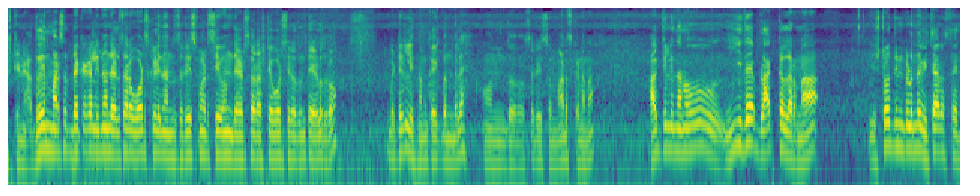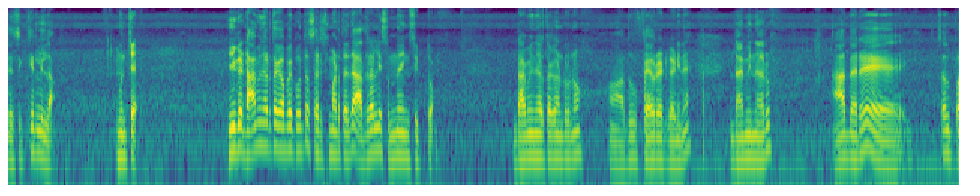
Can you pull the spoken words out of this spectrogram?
ಅಷ್ಟೇ ಅದು ಏನು ಮಾಡ್ಸೋದು ಬೇಕಾಗಲ್ಲ, ಇನ್ನೊಂದು ಎರಡು ಸಾವಿರ ಓಡಿಸ್ಕೊಳ್ಳಿ. ನಾನು ಸರ್ವಿಸ್ ಮಾಡಿಸಿ ಒಂದು ಎರಡು ಸಾವಿರ ಅಷ್ಟೇ ಓಡಿಸಿರೋದು ಅಂತ ಹೇಳಿದ್ರು. ಬಟ್ ಇರಲಿ ನಮ್ಮ ಕೈಗೆ ಬಂದಮೇಲೆ ಒಂದು ಸರ್ವಿಸ್ ಮಾಡಿಸ್ಕೊಳ್ಳೋಣ ಆ್ಯಕ್ಚುಲಿ ನಾನು ಇದೇ ಬ್ಲ್ಯಾಕ್ ಕಲರ್ನ ಎಷ್ಟೋ ದಿನಗಳಿಂದ ವಿಚಾರಿಸ್ತಾ ಇದ್ದೆ, ಸಿಕ್ಕಿರಲಿಲ್ಲ. ಮುಂಚೆ. ಈಗ ಡಾಮಿನರ್ ತಗೋಬೇಕು ಅಂತ ಸರ್ಚ್ ಮಾಡ್ತಾಯಿದ್ದೆ ಅದರಲ್ಲಿ ಸುಮ್ಮನೆ ಹಿಂಗೆ ಸಿಕ್ತು. ಡಾಮಿನರ್ ತಗೊಂಡ್ರು ಅದು ಫೇವ್ರೇಟ್ ಗಾಡಿನೇ. ಡಾಮಿನಾರು ಆದರೆ ಸ್ವಲ್ಪ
